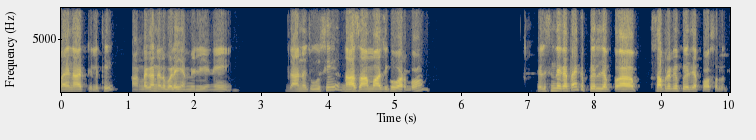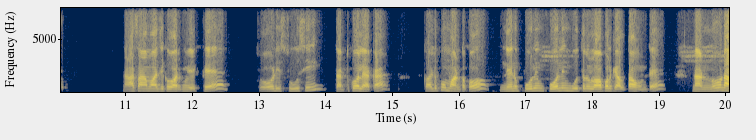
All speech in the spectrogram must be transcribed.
మైనార్టీలకి అండగా నిలబడే ఎమ్మెల్యేని. దాన్ని చూసి నా సామాజిక వర్గం తెలిసిందే కదా ఇంకా పేరు చెప్ప సపరేట్గా పేరు చెప్పవసరం లేదు. నా సామాజిక వర్గం వ్యక్తే చోడి చూసి తట్టుకోలేక కడుపు మంటతో నేను పోలింగ్ పోలింగ్ బూత్ల లోపలికి వెళ్తా ఉంటే నన్ను నా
